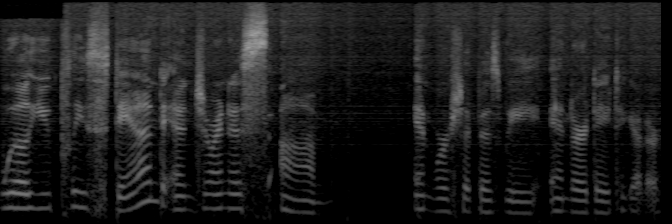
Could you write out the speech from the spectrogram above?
Will you please stand and join us um, in worship as we end our day together?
